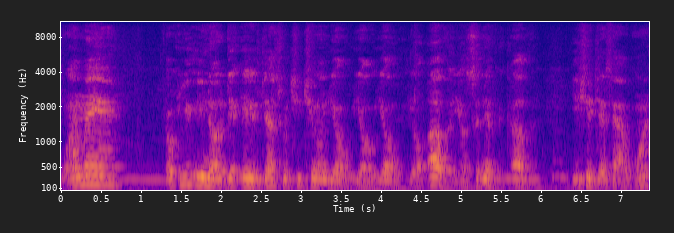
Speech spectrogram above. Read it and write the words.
One man, or you you know, if that's what you choose your your your your other, your significant other, you should just have one.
